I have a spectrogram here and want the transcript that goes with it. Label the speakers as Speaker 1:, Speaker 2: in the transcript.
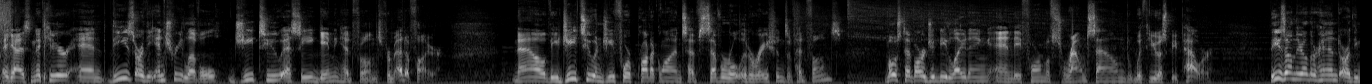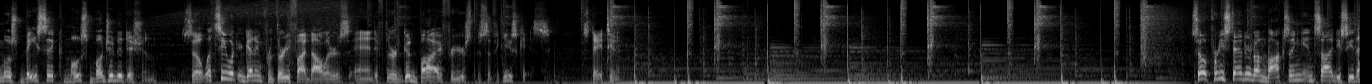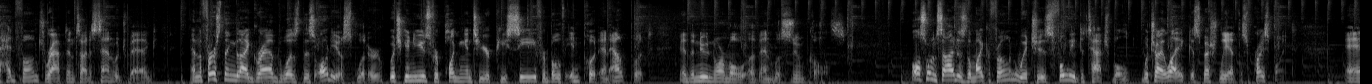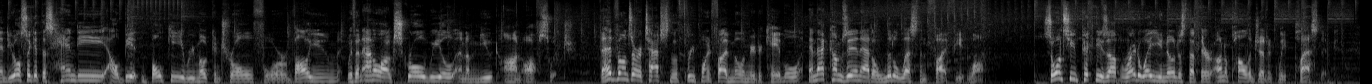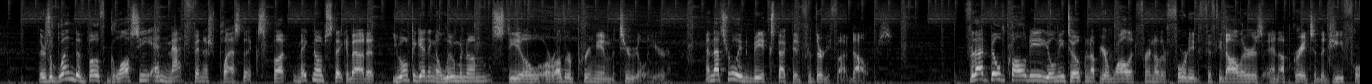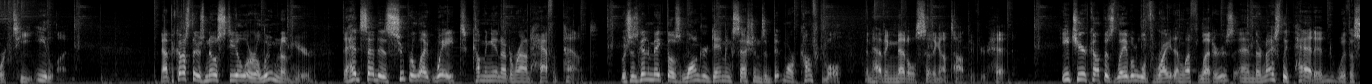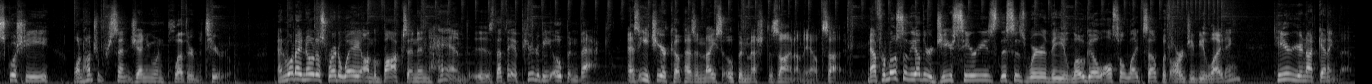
Speaker 1: Hey guys, Nick here, and these are the entry-level G2 SE gaming headphones from Edifier. Now, the G2 and G4 product lines have several iterations of headphones. Most have RGB lighting and a form of surround sound with USB power. These, on the other hand, are the most basic, most budget edition, so let's see what you're getting for $35 and if they're a good buy for your specific use case. Stay tuned. So pretty standard unboxing. Inside you see the headphones wrapped inside a sandwich bag. And the first thing that I grabbed was this audio splitter, which you can use for plugging into your PC for both input and output in the new normal of endless Zoom calls. Also inside is the microphone, which is fully detachable, which I like, especially at this price point. And you also get this handy, albeit bulky, remote control for volume with an analog scroll wheel and a mute on-off switch. The headphones are attached to the 3.5mm cable, and that comes in at a little less than 5 feet long. So once you pick these up, right away you notice that they're unapologetically plastic. There's a blend of both glossy and matte finished plastics, but make no mistake about it, you won't be getting aluminum, steel, or other premium material here. And that's really to be expected for $35. For that build quality, you'll need to open up your wallet for another $40 to $50 and upgrade to the G4TE line. Now because there's no steel or aluminum here, the headset is super lightweight, coming in at around half a pound, which is going to make those longer gaming sessions a bit more comfortable than having metal sitting on top of your head. Each ear cup is labeled with right and left letters, and they're nicely padded with a squishy, 100% genuine pleather material. And what I noticed right away on the box and in hand is that they appear to be open back, as each ear cup has a nice open mesh design on the outside. Now for most of the other G series, this is where the logo also lights up with RGB lighting. Here you're not getting that.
